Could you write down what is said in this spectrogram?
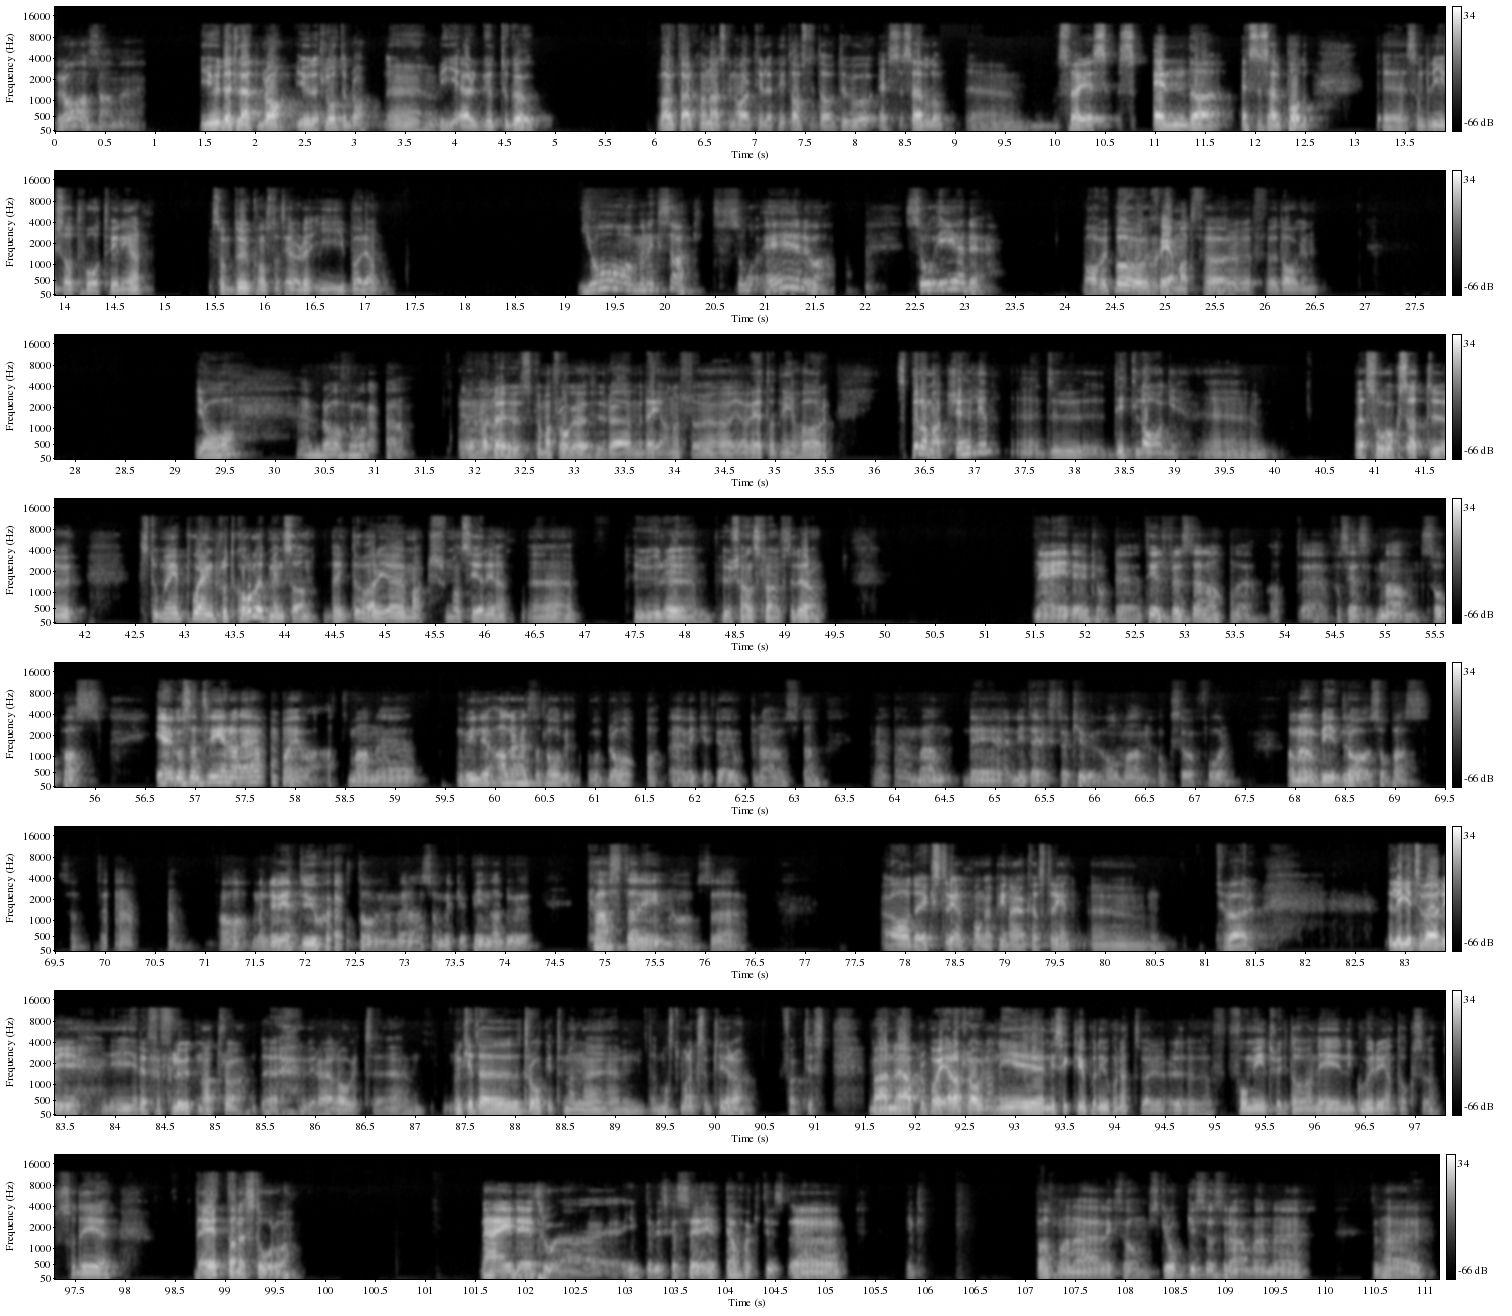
Bra Samme? Ljudet lät bra. Ljudet låter bra. Eh, vi är good to go. Varmt välkomna ska ni vara till ett nytt avsnitt av Duo SSL då. Eh, Sveriges enda SSL-podd eh, som drivs av två tvillingar. Som du konstaterade i början. Ja, men exakt. Så är det va? Så är det. Vad har vi på schemat för, för dagen? Ja, en bra fråga. Eh, Eller hur ska man fråga hur det är med dig annars då? Jag, vet att ni har spelat match i helgen. Eh, Du, ditt lag. Eh, Och jag såg också att du stod med i poängprotokollet minsann. Det är inte varje match man ser det. Eh, Hur, eh, hur känslan efter det då? Nej, det är klart det är tillfredsställande att eh, få se sitt namn. Så pass egocentrerad är man ju, va? Att man eh, man vill ju allra helst att laget går bra, eh, vilket vi har gjort den här hösten. Eh, men det är lite extra kul om man också får vara med och bidra så pass. Så att, eh, ja, men det vet du ju själv om, jag menar så mycket pinnar du kastar in och sådär. Ja, det är extremt många pinnar jag kastar in. Tyvärr. Det ligger tyvärr i, i det förflutna tror jag, det, vid det här laget. Eh, vilket är tråkigt, men eh, det måste man acceptera faktiskt. Men eh, apropå ert lag då, ni, ni siktar ju på division 1, får mig intrycket av. Ni, ni går ju rent också. Så det, det är ettan nästa år va? Nej, det tror jag inte vi ska säga faktiskt. Eh, inte för att man är liksom skrockis och sådär, men eh, den här...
